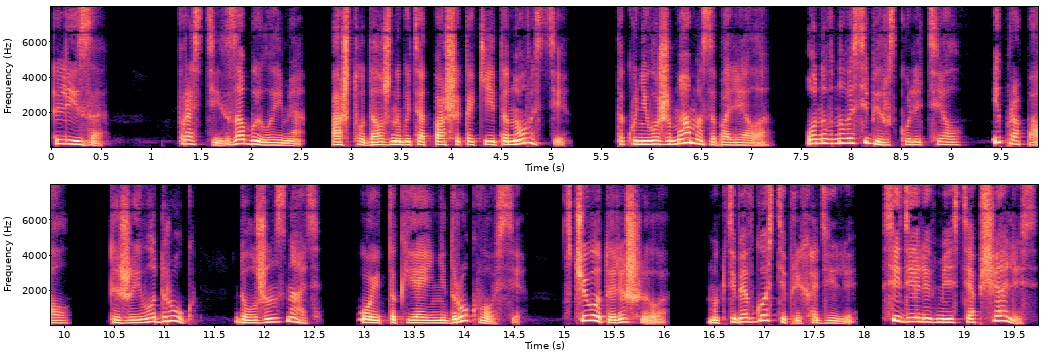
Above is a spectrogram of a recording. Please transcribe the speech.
Лиза. Прости, забыла имя. А что, должны быть от Паши какие-то новости? Так у него же мама заболела. Он и в Новосибирск улетел. И пропал. Ты же его друг. Должен знать. Ой, так я и не друг вовсе. С чего ты решила? Мы к тебе в гости приходили. Сидели вместе, общались.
